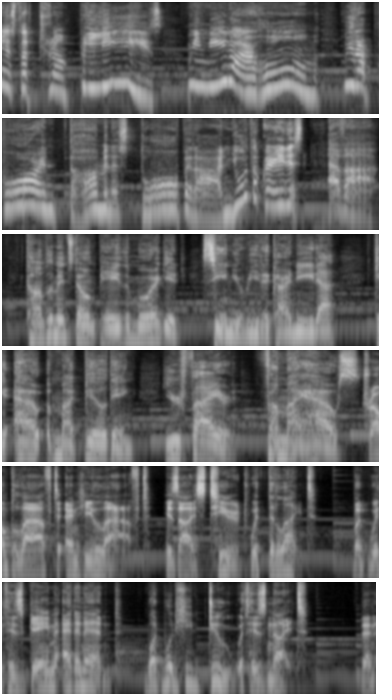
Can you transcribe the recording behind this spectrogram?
Mr. Trump, please. We need our home. We are poor and dumb and stupid, ah, and you're the greatest ever. Compliments don't pay the mortgage, Senorita Carnita. Get out of my building. You're fired from my house. Trump laughed and he laughed, his eyes teared with delight. But with his game at an end, what would he do with his night? Then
